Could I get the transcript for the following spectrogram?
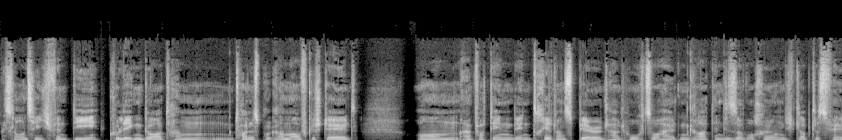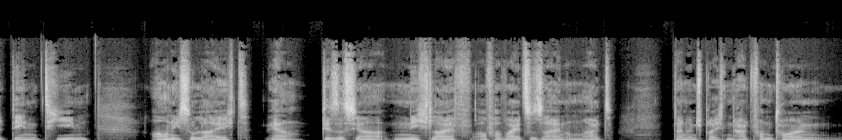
Es lohnt sich. Ich finde, die Kollegen dort haben ein tolles Programm aufgestellt um einfach den, den Triathlon Spirit halt hochzuhalten, gerade in dieser Woche. Und ich glaube, das fällt dem Team auch nicht so leicht, ja, dieses Jahr nicht live auf Hawaii zu sein, um halt dann entsprechend halt von tollen,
